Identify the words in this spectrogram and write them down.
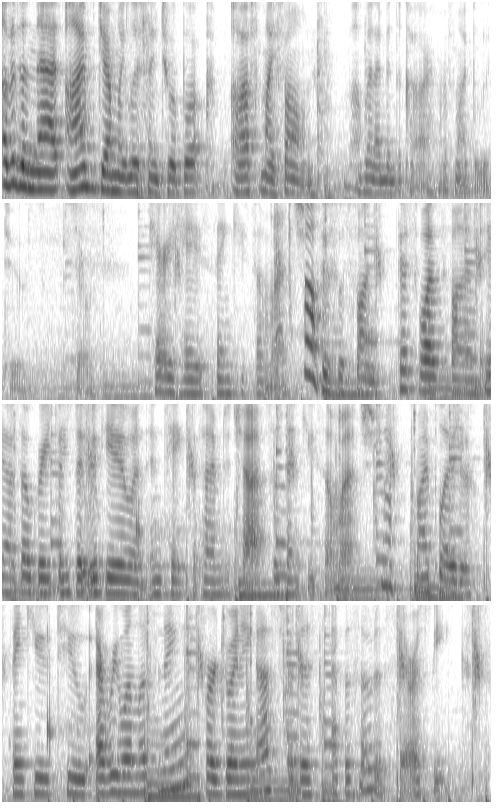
other than that, I'm generally listening to a book off my phone uh, when I'm in the car with my Bluetooth. So, Terry Hayes, thank you so much. oh, this was fun. This was fun. Yes, it's so great to thank sit you. with you and, and take the time to chat. So thank you so much. Oh, my pleasure. Thank you to everyone listening for joining us for this episode of Sarah Speaks.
